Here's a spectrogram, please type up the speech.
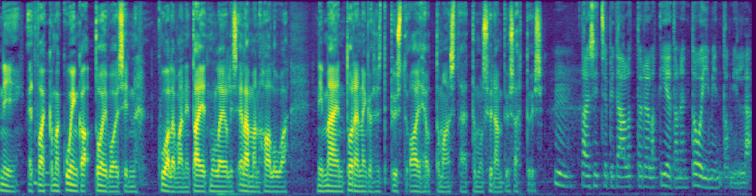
Niin, että mm. vaikka mä kuinka toivoisin kuolevani tai että mulla ei olisi elämän halua, niin mä en todennäköisesti pysty aiheuttamaan sitä, että mun sydän pysähtyisi. Hmm. Tai sitten se pitää olla todella tietoinen toiminto, millä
